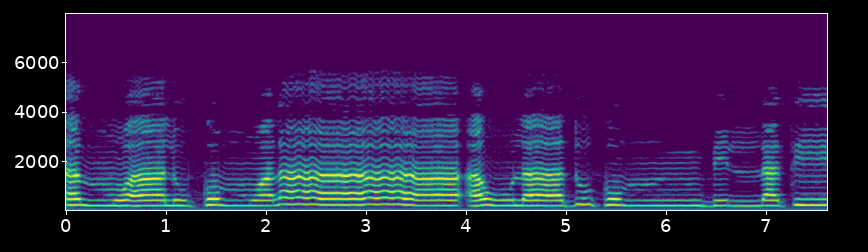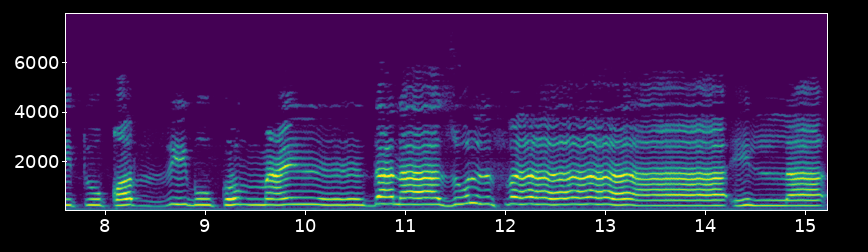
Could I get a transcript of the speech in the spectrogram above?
أموالكم ولا أولادكم بالتي تقربكم عندنا زلفى إلا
